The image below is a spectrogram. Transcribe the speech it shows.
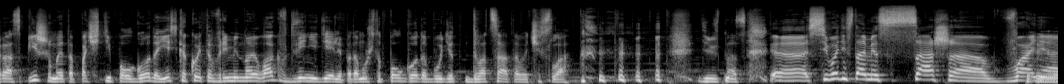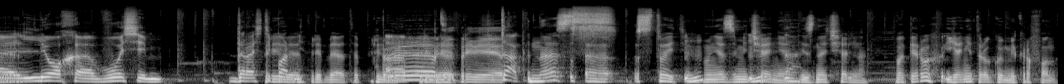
раз пишем, это почти полгода. Есть какой-то временной лаг в две недели, потому что полгода будет 20 числа. 19. Э, сегодня с нами Саша, Ваня, привет. Леха, 8, Здрасте, привет, парни. ребята, привет, привет, привет. привет. Так, нас... Э, стойте, mm-hmm. у меня замечание mm-hmm, да. изначально. Во-первых, я не трогаю микрофон.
